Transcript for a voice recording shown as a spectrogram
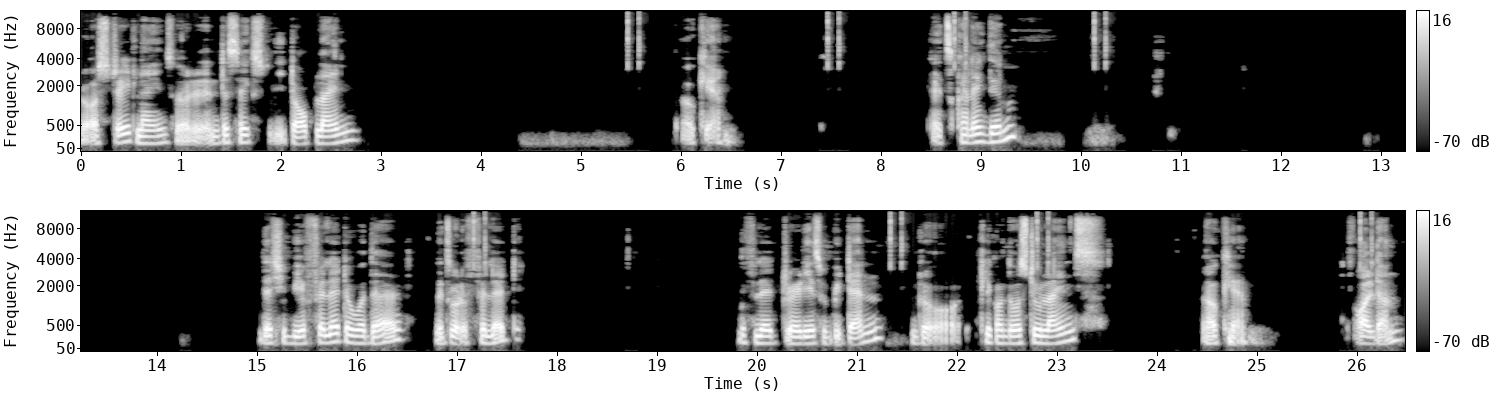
draw a straight line so it intersects the top line okay. Let's connect them. There should be a fillet over there. Let's go to fillet. The fillet radius would be 10 draw click on those two lines. Okay. All done.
